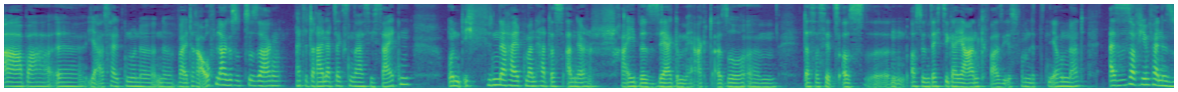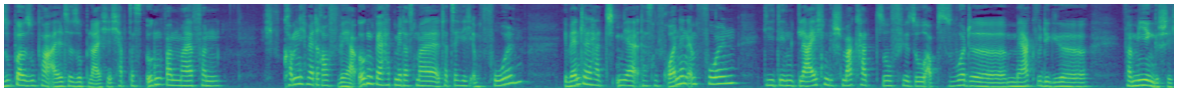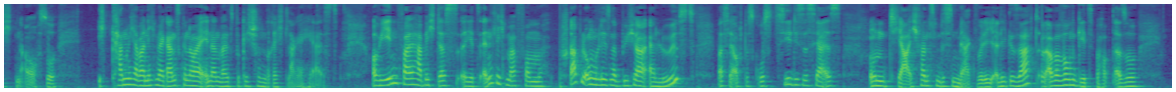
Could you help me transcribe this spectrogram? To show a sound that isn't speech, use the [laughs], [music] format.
Aber äh, ja, ist halt nur eine, eine weitere Auflage sozusagen. Hatte 336 Seiten und ich finde halt, man hat das an der Schreibe sehr gemerkt. Also, ähm, dass das jetzt aus, äh, aus den 60er Jahren quasi ist vom letzten Jahrhundert. Also es ist auf jeden Fall eine super, super alte Subleiche. Ich habe das irgendwann mal von, ich komme nicht mehr drauf, wer. Irgendwer hat mir das mal tatsächlich empfohlen. Eventuell hat mir das eine Freundin empfohlen, die den gleichen Geschmack hat, so für so absurde, merkwürdige Familiengeschichten auch so. Ich kann mich aber nicht mehr ganz genau erinnern, weil es wirklich schon recht lange her ist. Auf jeden Fall habe ich das jetzt endlich mal vom Stapel ungelesener Bücher erlöst, was ja auch das große Ziel dieses Jahr ist. Und ja, ich fand es ein bisschen merkwürdig, ehrlich gesagt. Aber worum geht es überhaupt? Also,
